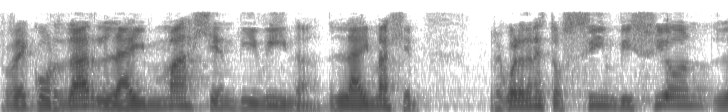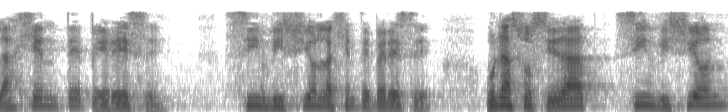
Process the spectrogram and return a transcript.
recordar la imagen divina, la imagen. Recuerden esto, sin visión la gente perece, sin visión la gente perece. Una sociedad sin visión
